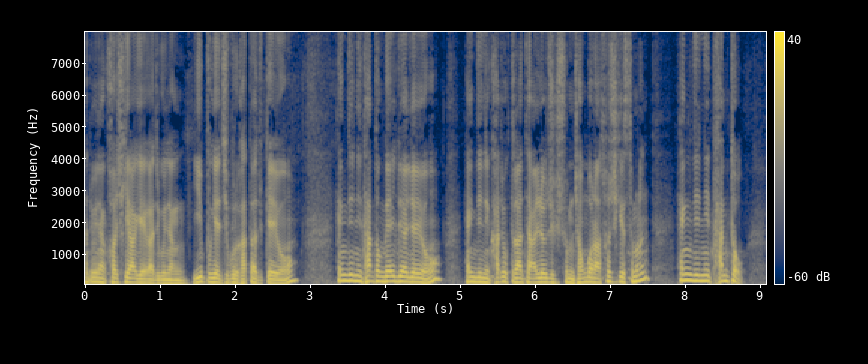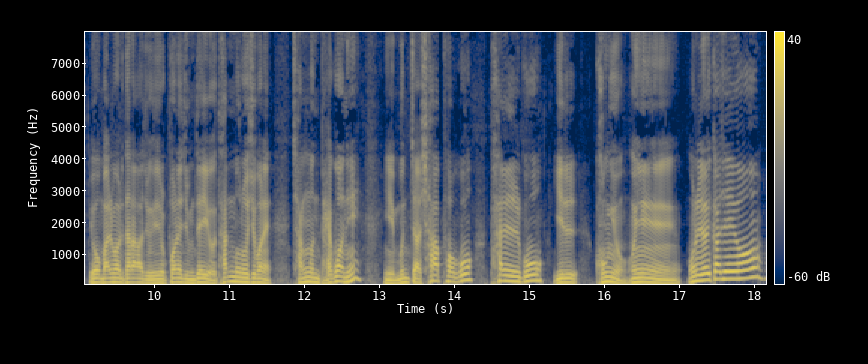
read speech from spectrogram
아주 그냥 거시기하게 해가지고 그냥 이쁘게 집으로 갖다 줄게요. 행진이 단톡 내일 열려요. 행진이 가족들한테 알려주고 싶은 정보나 소식 있으면 행진이 단톡 요 말머리 달아가지고 보내주면 돼요. 단문 50원에 장문 100원이 이 문자 샤퍼고 89106. 예. 오늘 여기까지예요.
